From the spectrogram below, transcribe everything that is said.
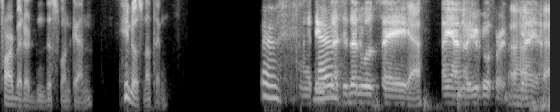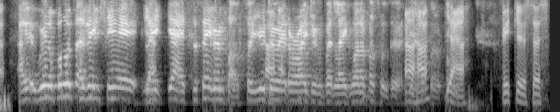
Far better than this one can. He knows nothing. I think No. Zajjidan will say, Yeah. oh, yeah, no, you go for it. Uh-huh, yeah, yeah. I, we're both, I think, here, Yeah. like, yeah, it's the same impulse. So you do Uh-huh. it or I do, but like one of us will do it. Uh Yeah, huh. it's not a problem. Yeah. Vickers says,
